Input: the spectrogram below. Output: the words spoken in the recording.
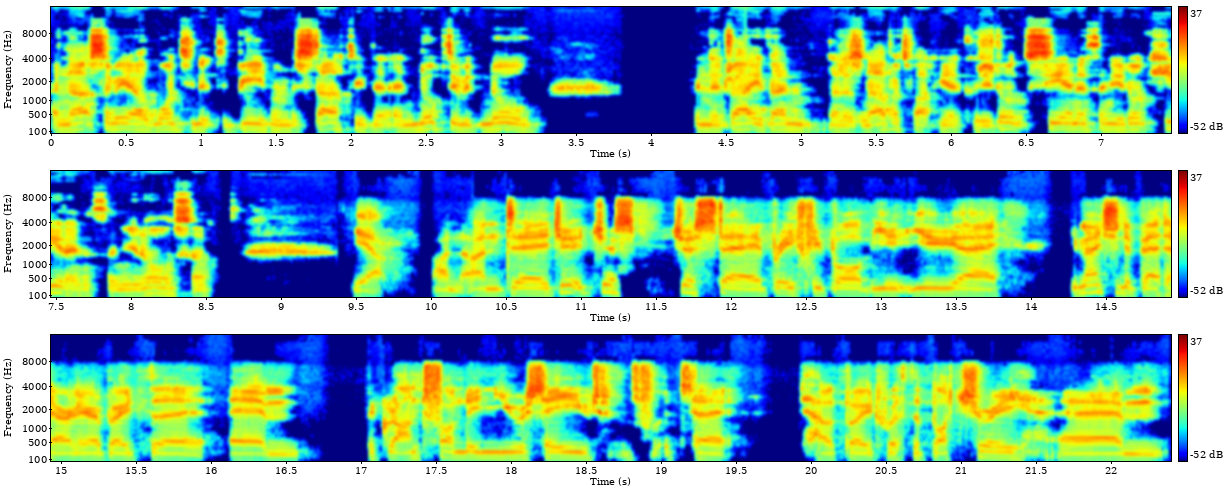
And that's the way I wanted it to be when we started it. And nobody would know when they drive in, there is an abattoir here because you don't see anything, you don't hear anything, you know. So, yeah, and and uh, ju- just just uh, briefly, Bob, you you uh, you mentioned a bit earlier about the um, the grant funding you received to help out with the butchery. Um,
